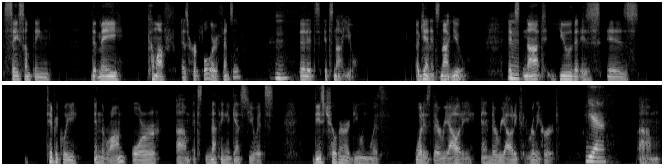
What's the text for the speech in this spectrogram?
say something that may come off as hurtful or offensive, Mhm. that it's it's not you. Again, it's not you. It's not you that is is typically in the wrong, or um, it's nothing against you. It's these children are dealing with what is their reality, and their reality could really hurt. yeah. Um,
